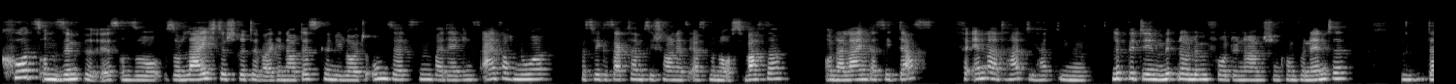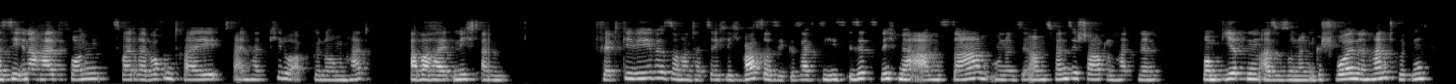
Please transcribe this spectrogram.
kurz und simpel ist und so, so leichte Schritte, weil genau das können die Leute umsetzen. Bei der ging es einfach nur, dass wir gesagt haben, sie schauen jetzt erstmal nur aufs Wasser und allein, dass sie das verändert hat, die hat einen Lipidem mit einer lymphodynamischen Komponente, mhm. dass sie innerhalb von zwei, drei Wochen drei, dreieinhalb Kilo abgenommen hat, aber halt nicht an Fettgewebe, sondern tatsächlich Wasser. Sie hat gesagt, sie sitzt nicht mehr abends da und wenn sie abends Fernsehen schaut und hat einen bombierten, also so einen geschwollenen Handrücken,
